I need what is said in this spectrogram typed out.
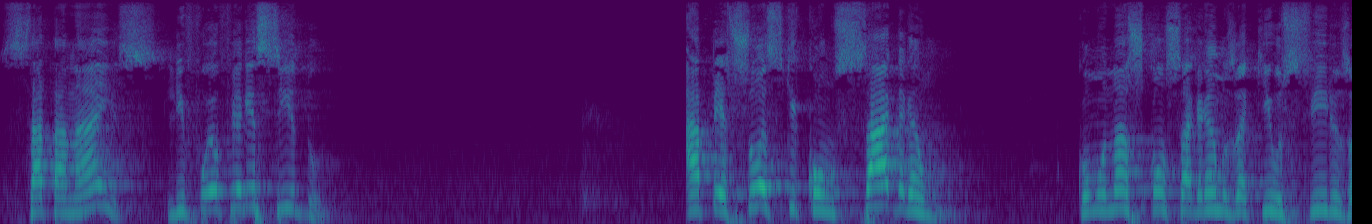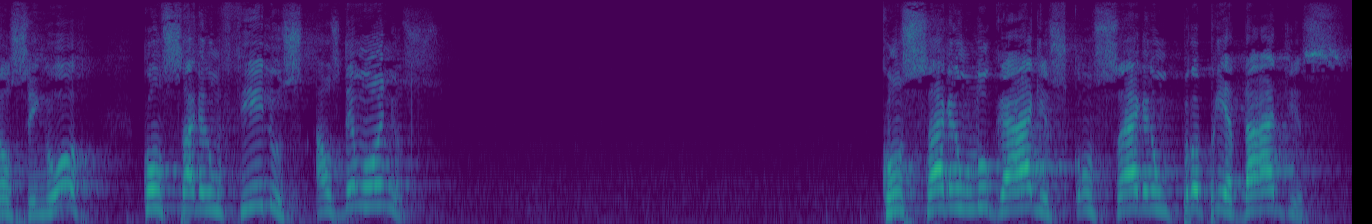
Satanás, lhe foi oferecido. Há pessoas que consagram, como nós consagramos aqui os filhos ao Senhor, consagram filhos aos demônios. Consagram lugares, consagram propriedades.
